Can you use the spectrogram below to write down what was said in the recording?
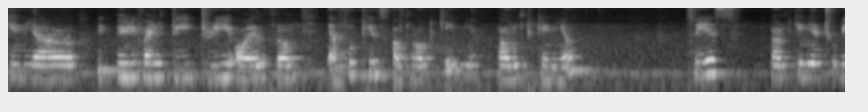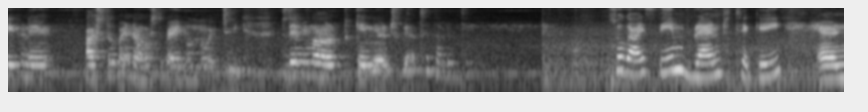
Kenya with purifying tree tree oil from the foothills of Mount Kenya Mount Kenya so yes Mount কেনিয়ার ছবি এখানে আসতেও পারে, নাও আসতে পারে আই ডোন্ট নো অ্যাকচুয়ালি যদি আমি মাউন্ট কেনিয়ার ছবি আছে, তাহলে সো গাই সেম ব্র্যান্ড থেকেই and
